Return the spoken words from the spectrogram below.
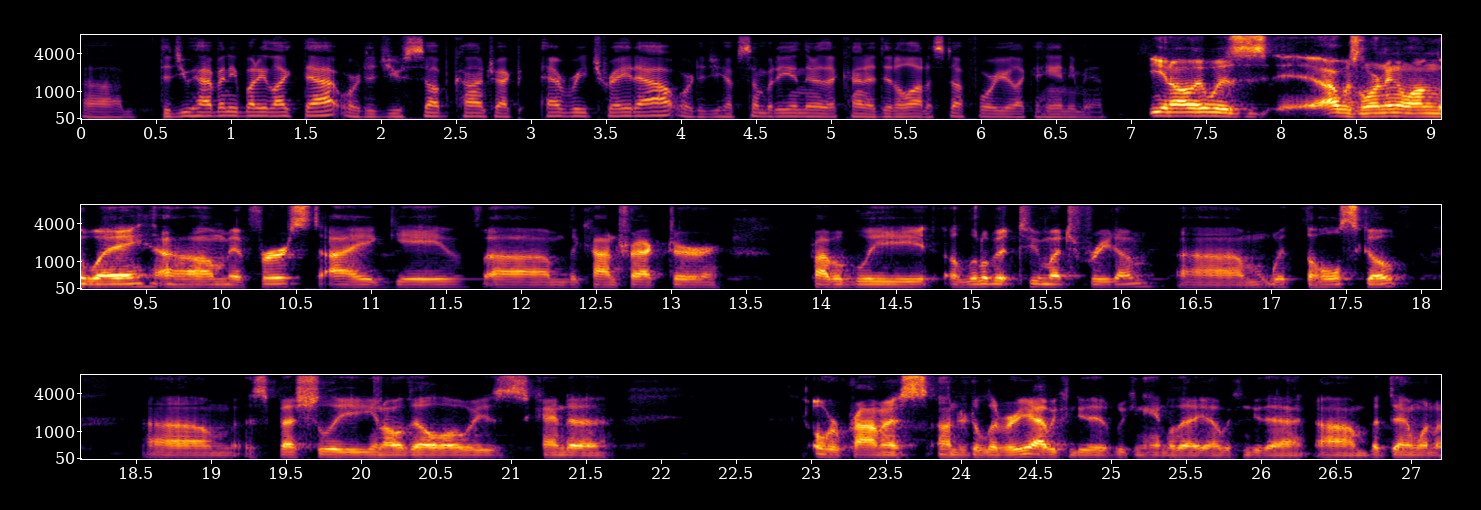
Um, did you have anybody like that, or did you subcontract every trade out, or did you have somebody in there that kind of did a lot of stuff for you, like a handyman? you know, it was, I was learning along the way. Um, at first, I gave um, the contractor probably a little bit too much freedom um, with the whole scope. Um, especially, you know, they'll always kind of overpromise, under deliver. Yeah, we can do that. We can handle that. Yeah, we can do that. Um, but then when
